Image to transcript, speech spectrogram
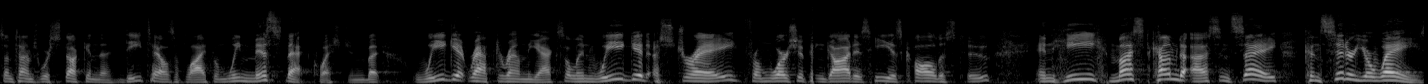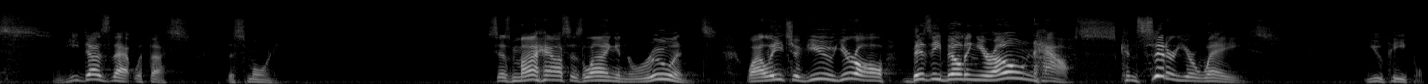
Sometimes we're stuck in the details of life and we miss that question, but we get wrapped around the axle and we get astray from worshiping God as He has called us to. And He must come to us and say, Consider your ways. And He does that with us this morning. He says, My house is lying in ruins, while each of you, you're all busy building your own house. Consider your ways, you people.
